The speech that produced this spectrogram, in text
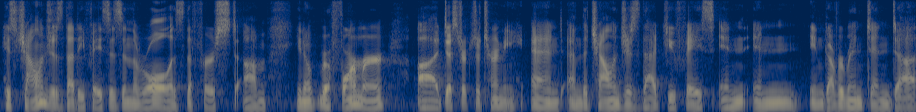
his challenges that he faces in the role as the first um, you know reformer uh, district attorney, and and the challenges that you face in in in government, and uh,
